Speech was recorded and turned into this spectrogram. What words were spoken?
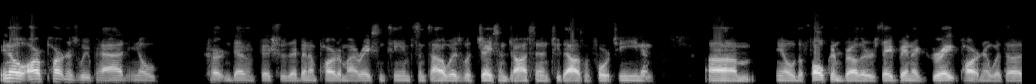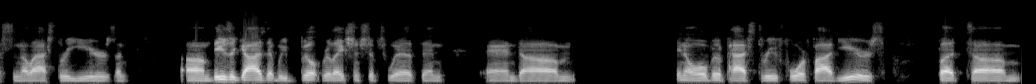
you know, our partners we've had, you know, Kurt and Devin Fisher, they've been a part of my racing team since I was with Jason Johnson in 2014, and um, you know, the Falcon brothers, they've been a great partner with us in the last three years, and um, these are guys that we built relationships with, and and um, you know, over the past three, four, five years. But um,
